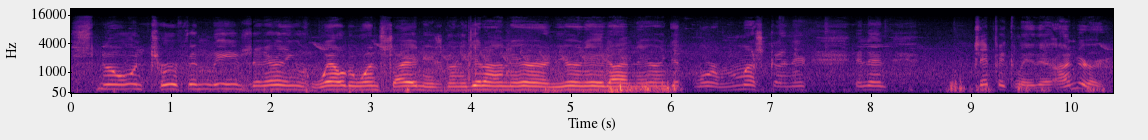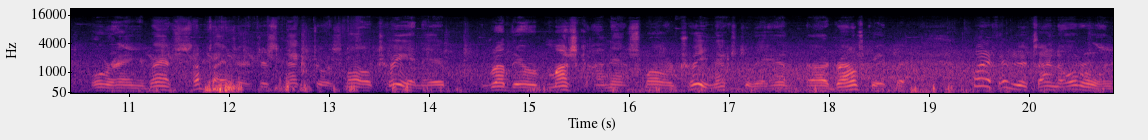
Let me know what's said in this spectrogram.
snow and turf and leaves and everything well to one side and he's going to get on there and urinate on there and get more musk on there and then typically they're under overhanging branches sometimes they're just next to a small tree and they rub their musk on that smaller tree next to the uh, ground scrape but what if it's on the over one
